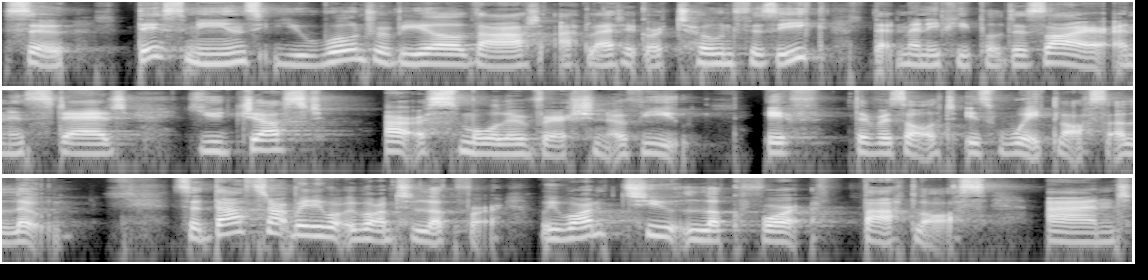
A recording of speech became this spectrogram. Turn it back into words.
So, this means you won't reveal that athletic or toned physique that many people desire, and instead, you just are a smaller version of you if the result is weight loss alone. So that's not really what we want to look for. We want to look for fat loss, and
